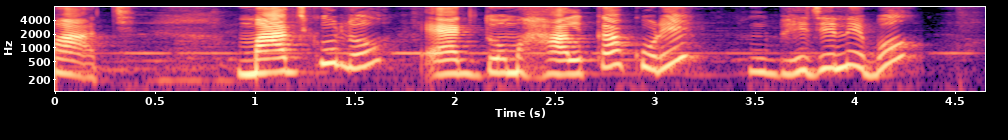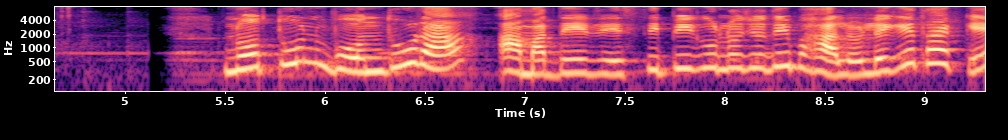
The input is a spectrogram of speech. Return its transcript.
মাছ। মাছগুলো একদম হালকা করে ভেজে নেব। নতুন বন্ধুরা, আমাদের রেসিপিগুলো যদি ভালো লেগে থাকে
